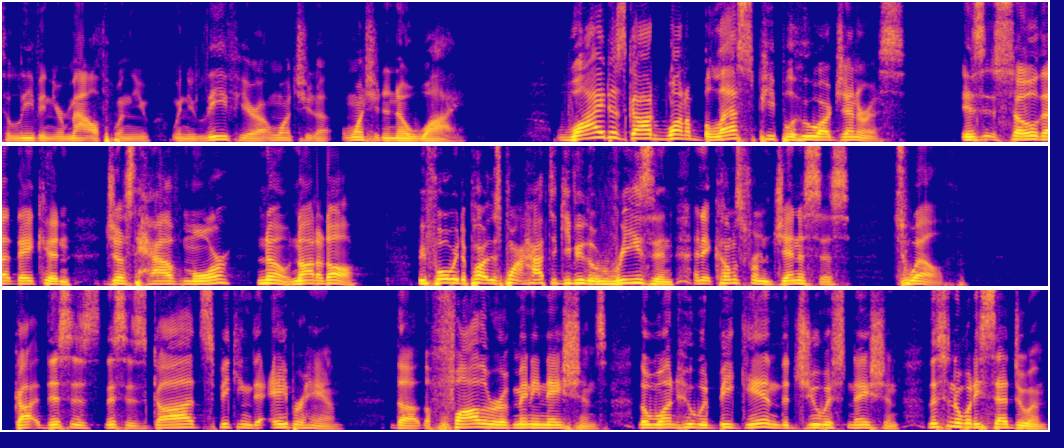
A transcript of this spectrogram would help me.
to leave in your mouth when you when you leave here. I want you to I want you to know why. Why does God want to bless people who are generous? Is it so that they can just have more? No, not at all. Before we depart this point, I have to give you the reason, and it comes from Genesis 12. God, this is this is God speaking to Abraham, the, the father of many nations, the one who would begin the Jewish nation. Listen to what he said to him.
